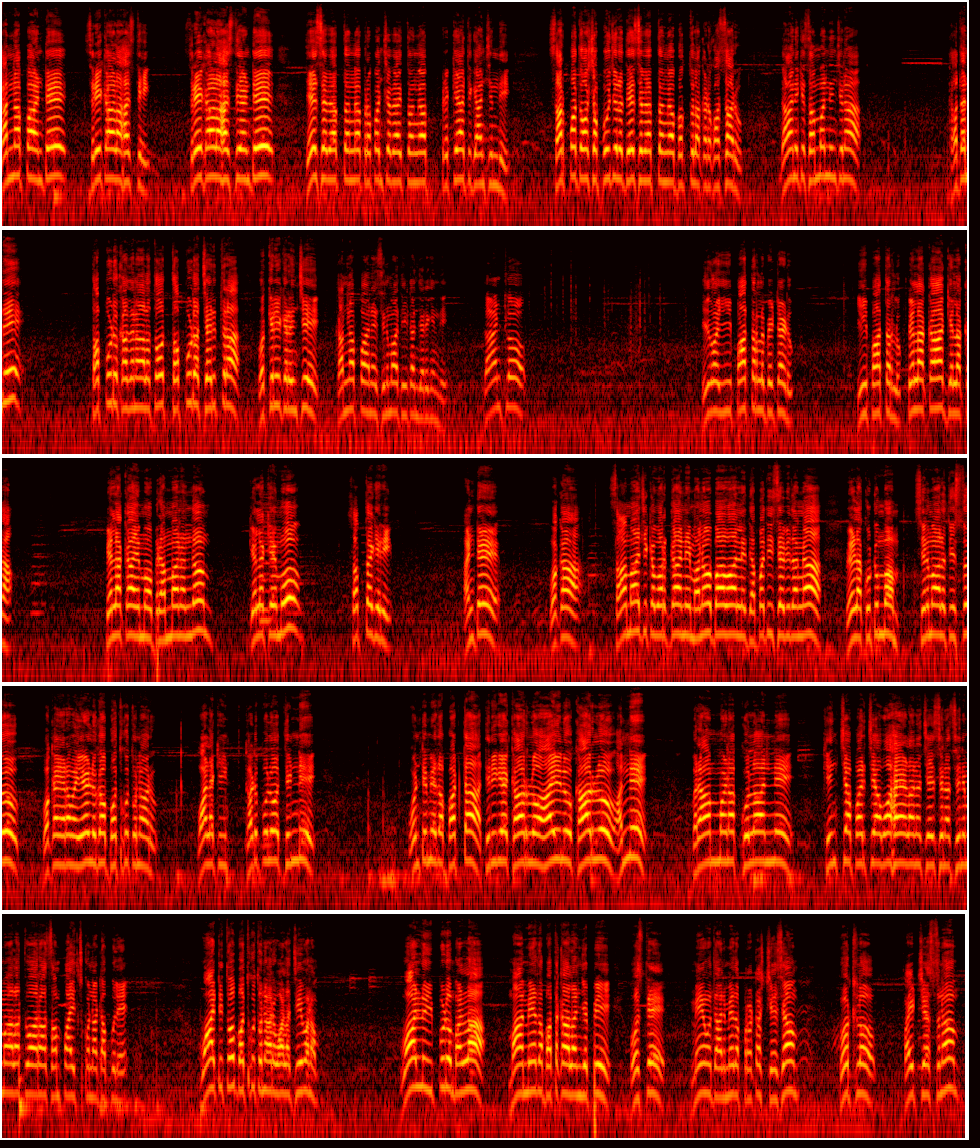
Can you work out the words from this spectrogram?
కన్నప్ప అంటే శ్రీకాళహస్తి. శ్రీకాళహస్తి అంటే దేశవ్యాప్తంగా ప్రపంచవ్యాప్తంగా ప్రఖ్యాతిగాంచింది సర్పదోష పూజలు దేశవ్యాప్తంగా భక్తులు అక్కడికి వస్తారు. దానికి సంబంధించిన కథని తప్పుడు కథనాలతో తప్పుడు చరిత్ర వక్రీకరించి కన్నప్ప అనే సినిమా తీయటం జరిగింది. దాంట్లో ఇదిగో ఈ పాత్రలు పెట్టాడు. ఈ పాత్రలు పిలక గిలక. పిలక ఏమో బ్రహ్మానందం గిలకేమో సప్తగిరి. అంటే ఒక సామాజిక వర్గాన్ని మనోభావాల్ని దెబ్బతీసే విధంగా వీళ్ళ కుటుంబం సినిమాలు తీస్తూ ఒక ఇరవై ఏళ్ళుగా బతుకుతున్నారు. వాళ్ళకి కడుపులో తిండి ఒంటి మీద బట్ట తిరిగే కారులు ఆయిలు కారులు అన్నీ బ్రాహ్మణ కులాన్ని కించపరిచి అవహేళన చేసిన సినిమాల ద్వారా సంపాదించుకున్న డబ్బులే. వాటితో బతుకుతున్నారు వాళ్ళ జీవనం. వాళ్ళు ఇప్పుడు మళ్ళా మా మీద బతకాలని చెప్పి వస్తే మేము దాని మీద ప్రొటెస్ట్ చేశాం. కోర్టులో ఫైట్ చేస్తున్నాం.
